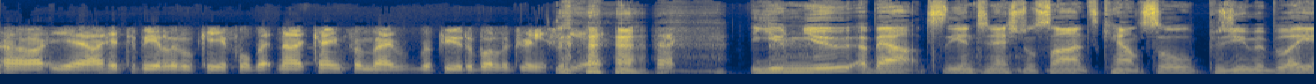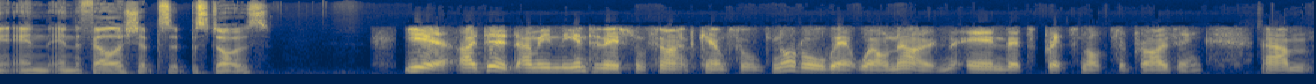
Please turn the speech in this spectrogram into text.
Uh, yeah, I had to be a little careful, but no, it came from a reputable address. Yeah. you knew about the International Science Council, presumably, and, and the fellowships it bestows. Yeah, I did. I mean, the International Science Council is not all that well known, and that's perhaps not surprising. Um,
